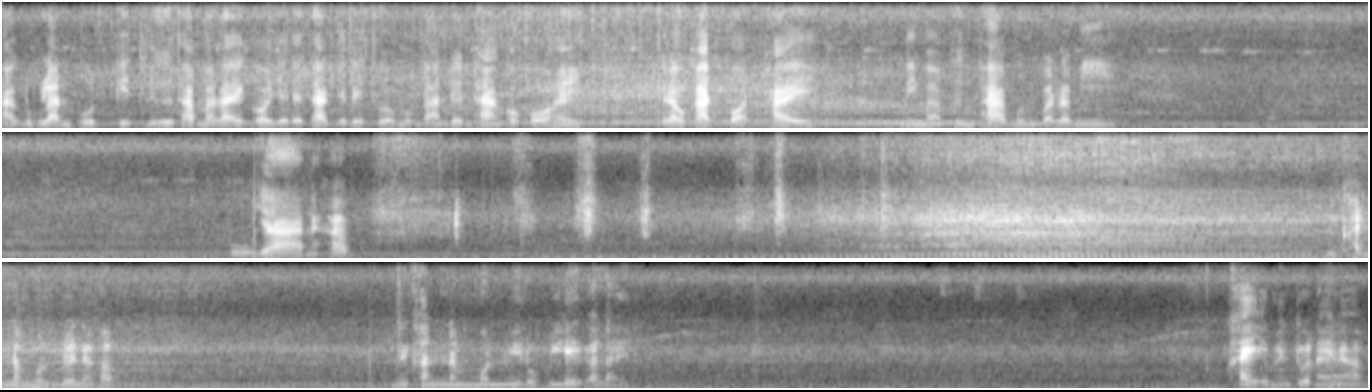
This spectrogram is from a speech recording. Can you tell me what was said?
หากลูกหลานพูดผิดหรือทำอะไรก็อย่าได้ทักอย่าได้ทวงลูกหลานเดินทางก็ขอให้เราคลาดปลอดภัยนี่มาพึ่งพาบุญบารมี ปู่ย่านะครับ ขันน้ำมนต์ด้วยนะครับ ในขันน้ำมนต์ไม่รู้เป็นเลขอะไร ใครเห็นตัวไหนนะครับ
